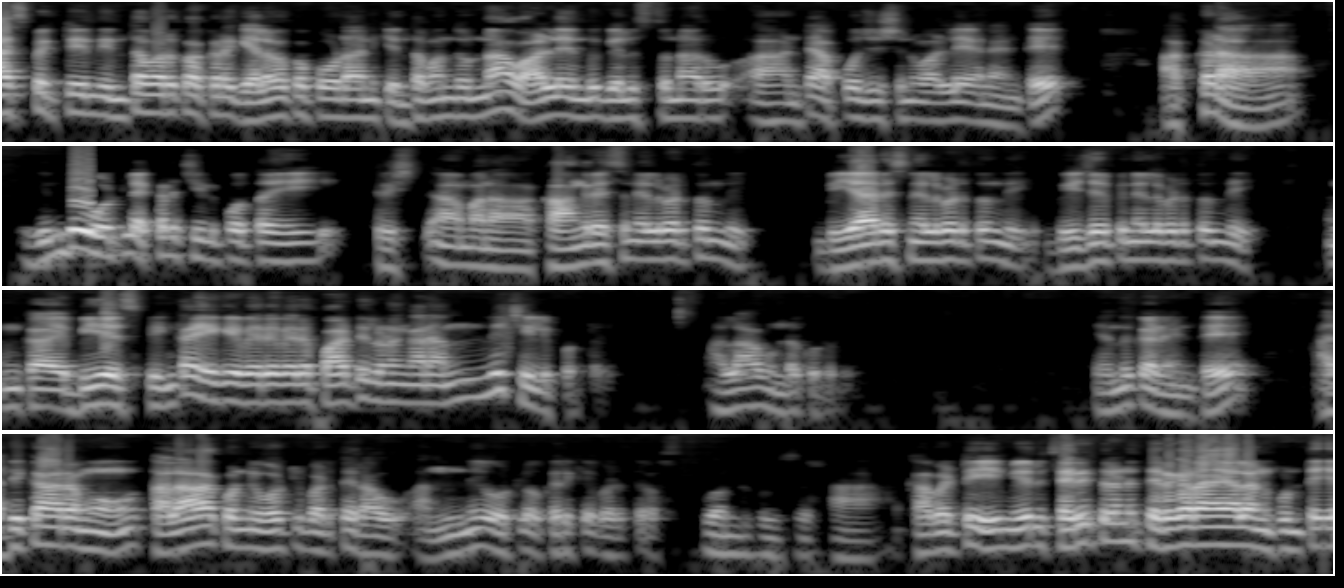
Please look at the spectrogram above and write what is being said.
ఆస్పెక్ట్ ఏంది? ఇంతవరకు అక్కడ గెలవకపోవడానికి ఇంతమంది ఉన్నా వాళ్ళే ఎందుకు గెలుస్తున్నారు? అంటే అపోజిషన్ వాళ్ళే అని అంటే అక్కడ హిందూ ఓట్లు ఎక్కడ చీలిపోతాయి? కృష్ణ మన కాంగ్రెస్ నిలబెడుతుంది బీఆర్ఎస్ నిలబెడుతుంది బీజేపీ నిలబెడుతుంది ఇంకా బీఎస్పీ ఇంకా ఏ- వేరే వేరే పార్టీలు ఉండగానే అన్నీ చీలిపోతాయి. అలా ఉండకూడదు. ఎందుకనంటే అధికారము తలా కొన్ని ఓట్లు పడితే రావు. అన్ని ఓట్లు ఒకరికే పడితే వస్తాయి. వండర్ఫుల్ సార్ ఆ, కాబట్టి మీరు చరిత్రను తిరగరాయాలనుకుంటే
